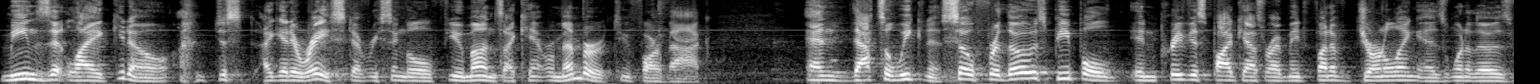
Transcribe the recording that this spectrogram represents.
means that, like, you know, just I get erased every single few months. I can't remember too far back and that's a weakness. So for those people in previous podcasts where I've made fun of journaling as one of those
